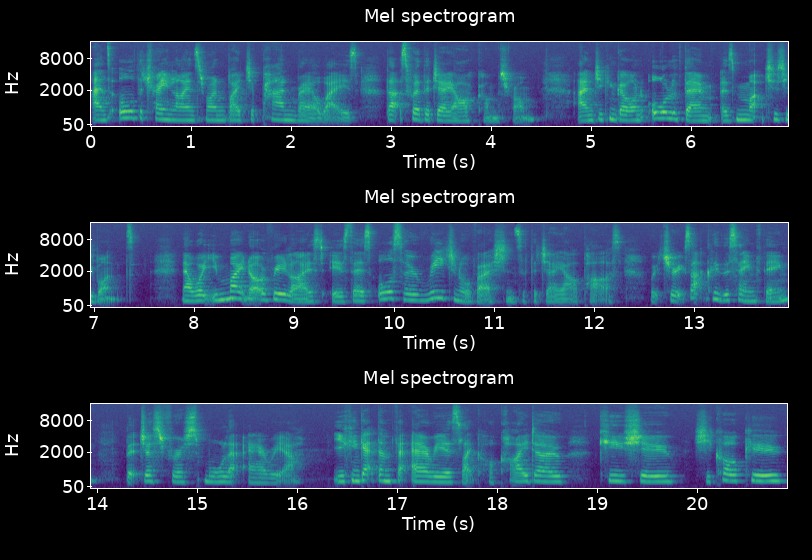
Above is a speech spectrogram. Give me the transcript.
and all the train lines run by Japan Railways. That's where the JR comes from. And you can go on all of them as much as you want. Now, what you might not have realised is there's also regional versions of the JR Pass, which are exactly the same thing, but just for a smaller area. You can get them for areas like Hokkaido, Kyushu, Shikoku,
